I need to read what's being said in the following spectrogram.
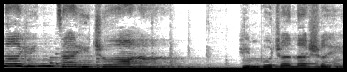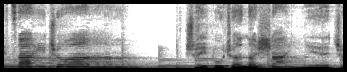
那云在转；云不转，那水在转。水不转，那山也转。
